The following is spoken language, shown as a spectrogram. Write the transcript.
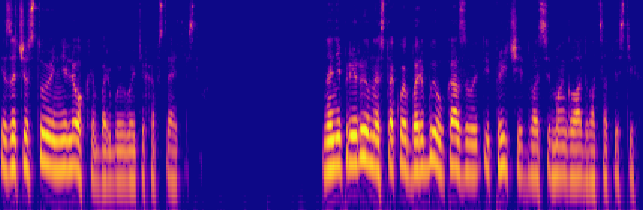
и зачастую нелегкой борьбой в этих обстоятельствах. На непрерывность такой борьбы указывает и притчи 27 глава 20 стих.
